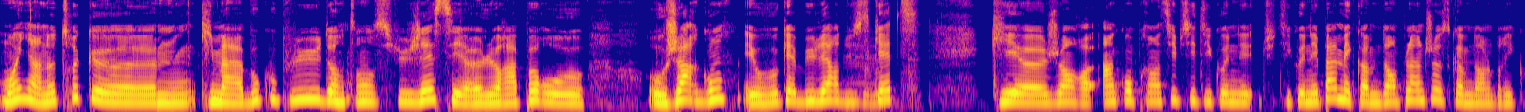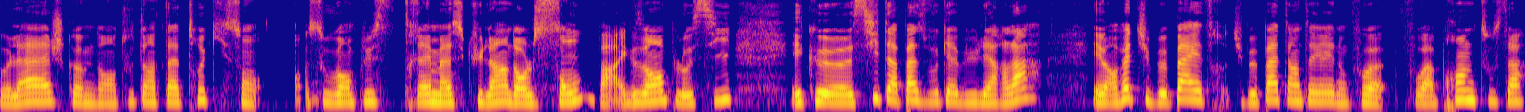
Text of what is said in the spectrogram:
Moi, il y a un autre truc euh, qui m'a beaucoup plu dans ton sujet, c'est euh, le rapport au, au jargon et au vocabulaire du skate, qui est euh, genre incompréhensible si tu connais, tu t'y connais pas, mais comme dans plein de choses, comme dans le bricolage, comme dans tout un tas de trucs qui sont souvent plus très masculins, dans le son, par exemple aussi, et que si t'as pas ce vocabulaire-là, et en fait, tu peux pas être, tu peux pas t'intégrer, donc faut, faut apprendre tout ça.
